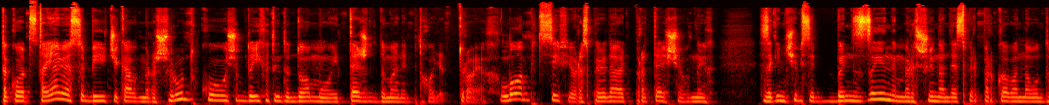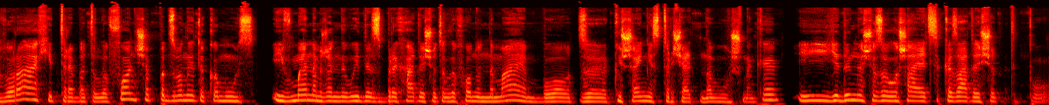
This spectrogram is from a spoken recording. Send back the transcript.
Так от стояв я собі, чекав маршрутку, щоб доїхати додому, і теж до мене підходять троє хлопців і розповідають про те, що в них закінчився бензин, машина десь припаркована у дворах, і треба телефон, щоб подзвонити комусь. І в мене вже не вийде збрехати, що телефону немає, бо з кишені стирчать навушники. І єдине, що залишається казати, що, типу,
